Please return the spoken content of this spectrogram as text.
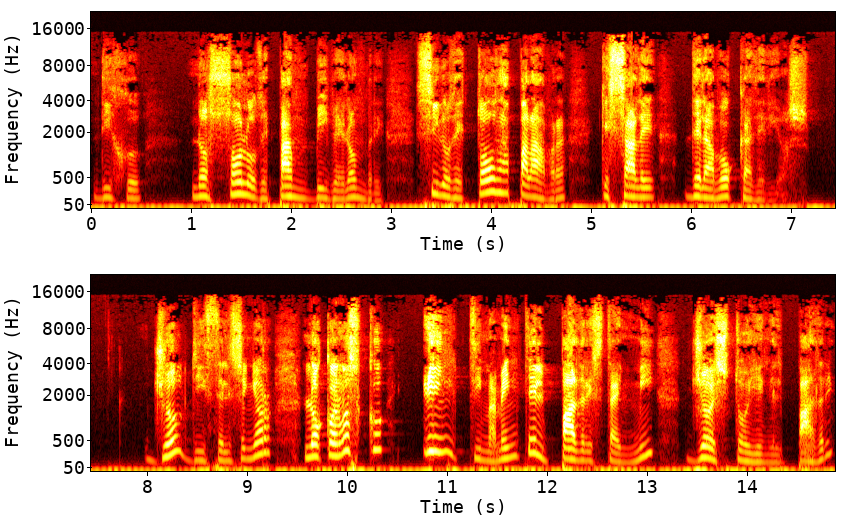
dijo no sólo de pan vive el hombre, sino de toda palabra que sale de la boca de Dios. Yo, dice el Señor, lo conozco íntimamente, el Padre está en mí, yo estoy en el Padre,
